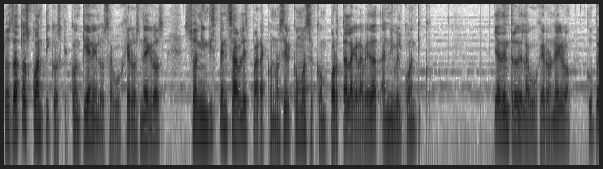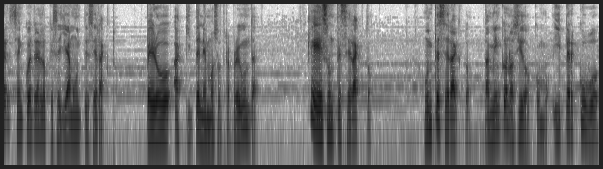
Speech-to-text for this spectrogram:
Los datos cuánticos que contienen los agujeros negros son indispensables para conocer cómo se comporta la gravedad a nivel cuántico. Ya dentro del agujero negro, Cooper se encuentra en lo que se llama un tesseracto. Pero aquí tenemos otra pregunta. ¿Qué es un tesseracto? Un tesseracto, también conocido como hipercubo,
